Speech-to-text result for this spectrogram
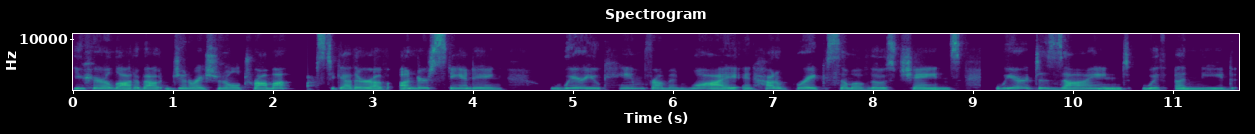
you hear a lot about generational trauma together of understanding where you came from and why and how to break some of those chains we are designed with a need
